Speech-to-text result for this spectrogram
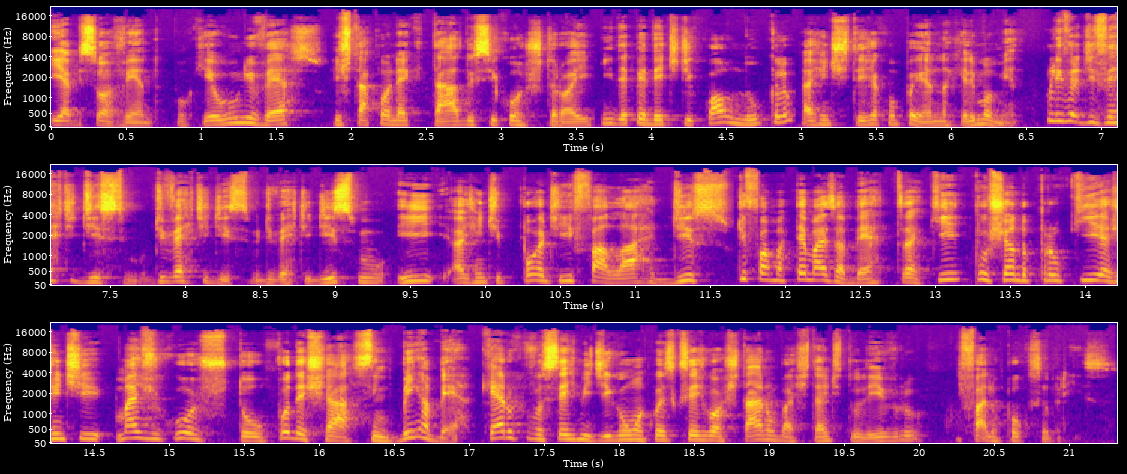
ir absorvendo, porque o universo está conectado e se constrói, independente de qual núcleo a gente esteja acompanhando naquele momento. O livro é divertidíssimo, divertidíssimo, divertidíssimo, e a gente pode ir falar disso de forma até mais aberta aqui, puxando para o que a gente mais gostou. Vou deixar assim, bem aberto. Quero que vocês me digam uma coisa que vocês gostaram bastante do livro e fale um pouco sobre isso.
